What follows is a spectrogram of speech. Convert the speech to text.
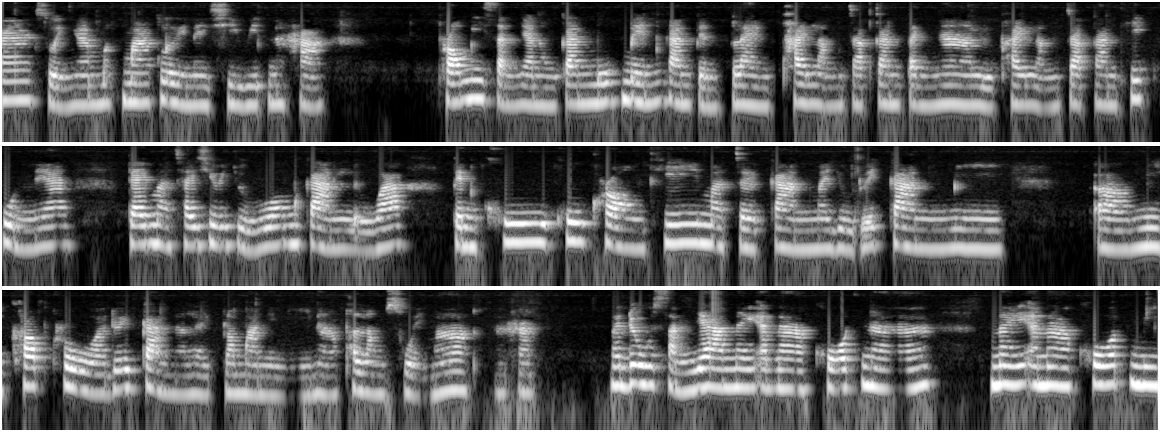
มากๆ สวยงามมาก ๆ เลยในชีวิตนะคะ เพราะมีสัญญาณของการมูฟเมนต์การเปลี่ยนแปลงภายหลังจากการแต่งงาน หรือภายหลังจากการที่คุณเนี่ยได้มาใช้ชีวิตอยู่ร่วมกัน หรือว่า เป็นคู่คู่ครองที่มาเจอกันมาอยู่ด้วยกัน มีมีครอบครัวด้วยกันอะไรประมาณอย่างนี้นะ พลังสวยมากนะคะ มาดูสัญญาณในอนาคตนะ ในอนาคตมี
